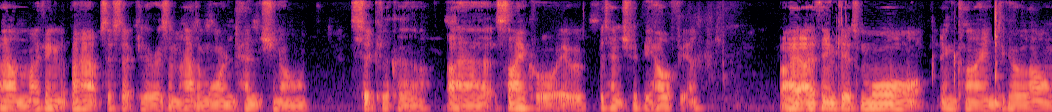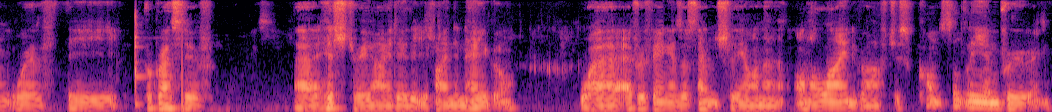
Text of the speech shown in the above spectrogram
Um, I think that perhaps if secularism had a more intentional cyclical uh, cycle, it would potentially be healthier. I, I think it's more inclined to go along with the progressive uh, history idea that you find in Hegel, where everything is essentially on a on a line graph, just constantly improving.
